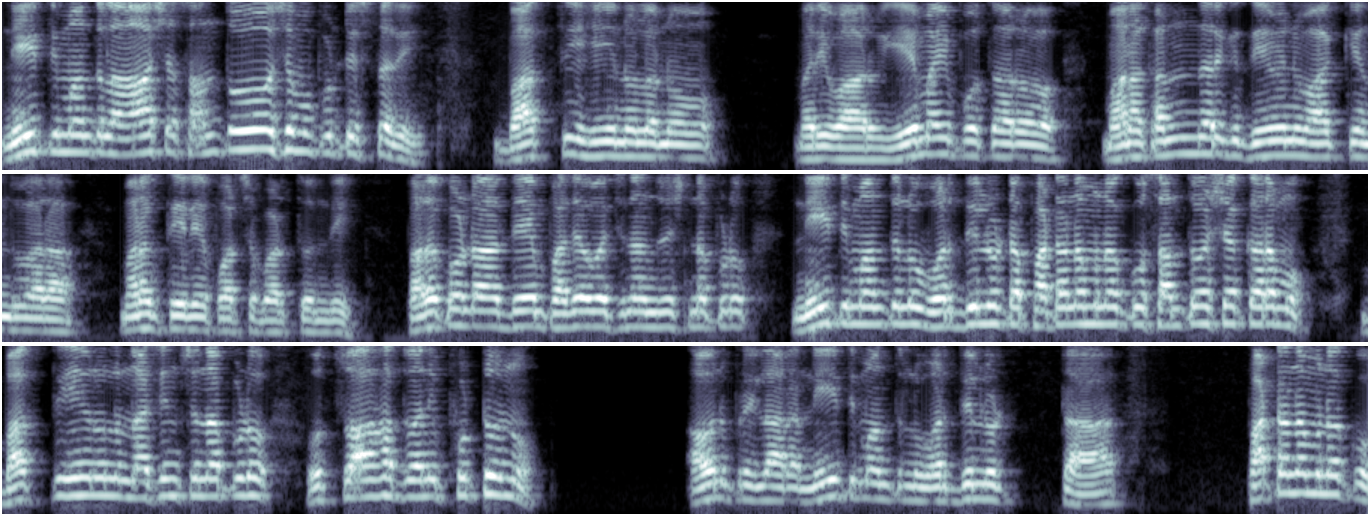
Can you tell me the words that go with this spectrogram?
నీతిమంతుల ఆశ సంతోషము పుట్టిస్తుంది. భక్తిహీనులను మరి వారు ఏమైపోతారో మనకందరికి దేవుని వాక్యం ద్వారా మనకు తెలియపరచబడుతుంది. పదకొండో అధ్యాయం పదవ వచనం చూసినప్పుడు నీతిమంతులు వర్ధిల్లుట పఠనమునకు సంతోషకరము. భక్తిహీనులు నశించినప్పుడు ఉత్సాహధ్వని పుట్టును. అవును ప్రిలార నీతిమంతులు వర్ధిల్లుట పట్టణమునకు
